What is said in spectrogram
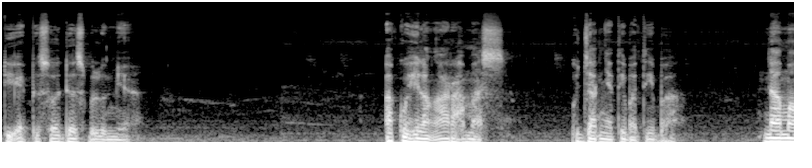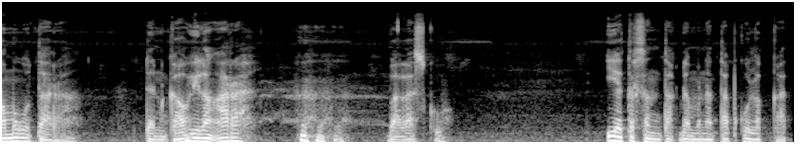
di episode sebelumnya. Aku hilang arah mas, ujarnya tiba-tiba. Namamu Utara, dan kau hilang arah. Balasku. Ia tersentak dan menatapku lekat.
